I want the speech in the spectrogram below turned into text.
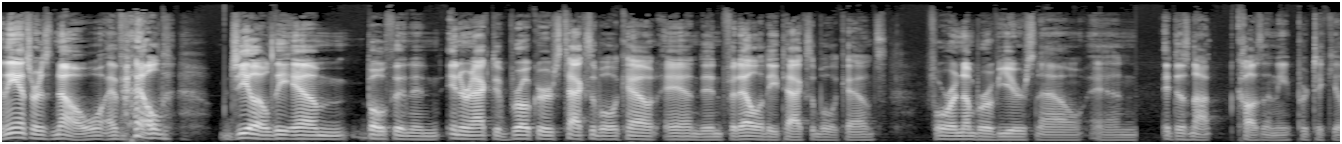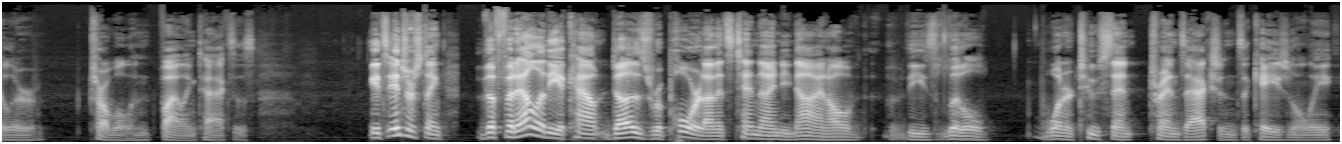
And the answer is no. I've held GLDM both in an interactive brokers taxable account and in Fidelity taxable accounts for a number of years now, and it does not cause any particular trouble in filing taxes. It's interesting. The Fidelity account does report on its 1099 all of these little one or two cent transactions occasionally,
